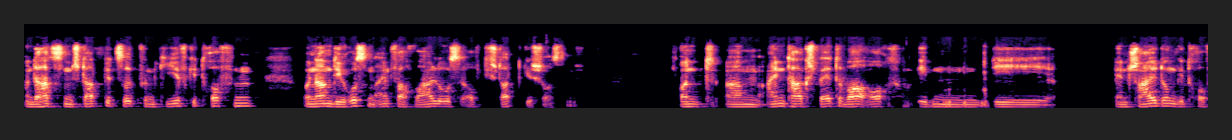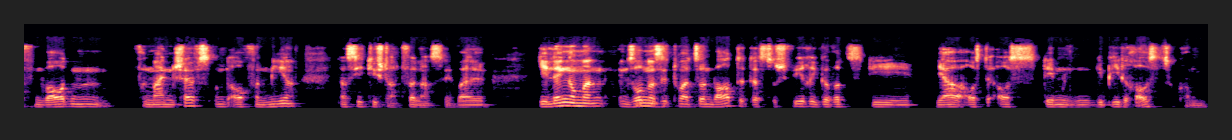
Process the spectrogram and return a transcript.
Und da hat es einen Stadtbezirk von Kiew getroffen und haben die Russen einfach wahllos auf die Stadt geschossen. Und ähm, einen Tag später war auch eben die Entscheidung getroffen worden von meinen Chefs und auch von mir, dass ich die Stadt verlasse, weil je länger man in so einer Situation wartet, desto schwieriger wird es, die ja aus, de, aus dem Gebiet rauszukommen.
